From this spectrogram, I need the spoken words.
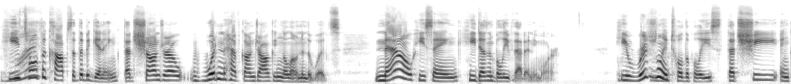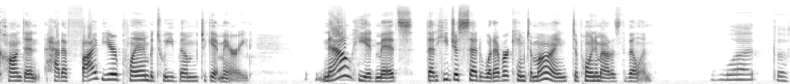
He told the cops at the beginning that Chandra wouldn't have gone jogging alone in the woods. Now he's saying he doesn't believe that anymore. He originally told the police that she and Condit had a five year plan between them to get married. Now he admits that he just said whatever came to mind to point him out as the villain. What the?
